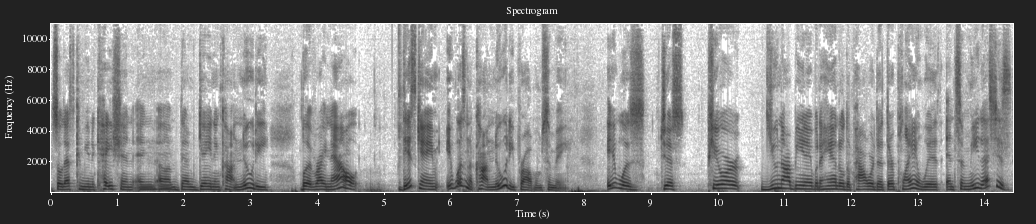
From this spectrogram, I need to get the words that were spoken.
so that's communication and um, them gaining continuity. But right now, this game, it wasn't a continuity problem to me. It was just pure you not being able to handle the power that they're playing with. And to me, that's just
